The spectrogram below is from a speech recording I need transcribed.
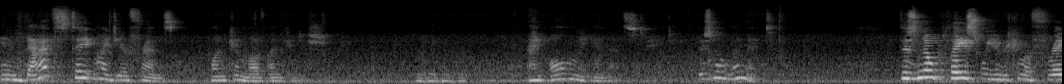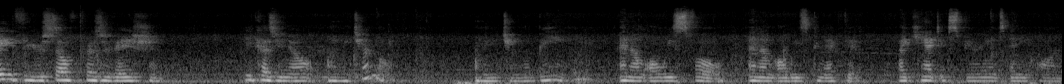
In that state, my dear friends, one can love unconditionally. and only in that state. There's no limit. There's no place where you become afraid for your self preservation because you know I'm eternal. I'm an eternal being. And I'm always full. And I'm always connected. I can't experience any harm.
